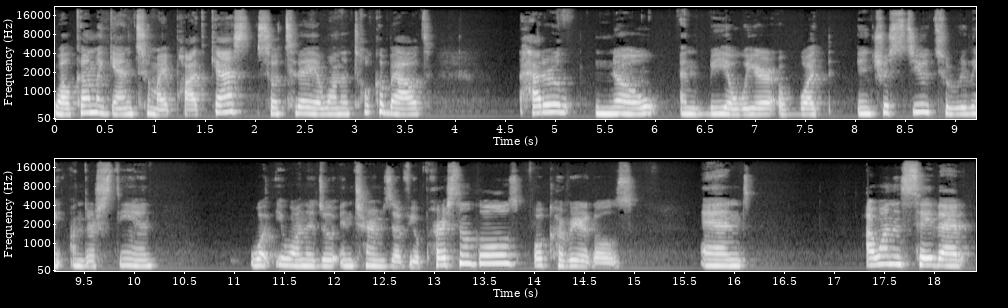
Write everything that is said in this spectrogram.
Welcome again to my podcast. So, today I want to talk about how to know and be aware of what interests you to really understand what you want to do in terms of your personal goals or career goals. And I want to say that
